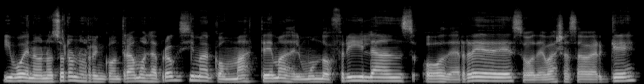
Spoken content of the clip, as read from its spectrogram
Y bueno, nosotros nos reencontramos la próxima con más temas del mundo freelance o de redes o de vaya a saber qué.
